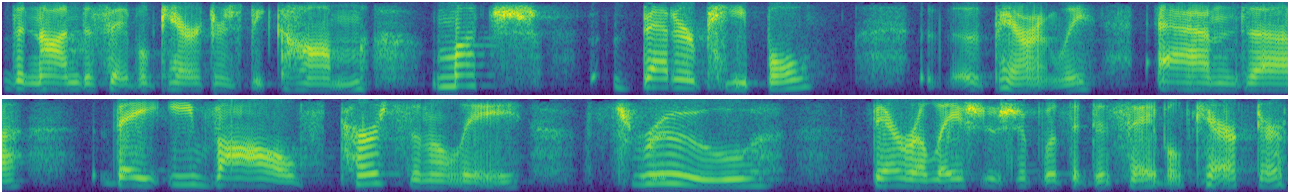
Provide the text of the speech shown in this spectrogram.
the non disabled characters become much better people, apparently, and uh, they evolve personally through their relationship with the disabled character,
